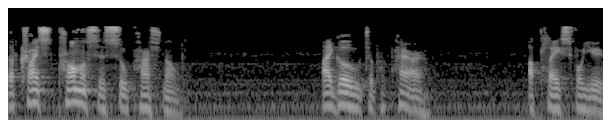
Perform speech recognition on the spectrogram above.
that Christ's promise is so personal. I go to prepare a place for you.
